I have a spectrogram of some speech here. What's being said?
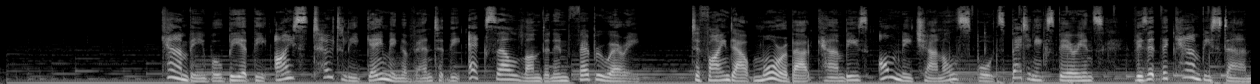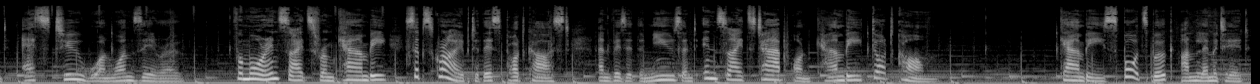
Kambi will be at the ICE Totally Gaming event at the ExCeL London in February. To find out more about Kambi's omni-channel sports betting experience, visit the Kambi stand S2110. For more insights from Kambi, subscribe to this podcast and visit the News and Insights tab on Kambi.com. Kambi Sportsbook Unlimited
